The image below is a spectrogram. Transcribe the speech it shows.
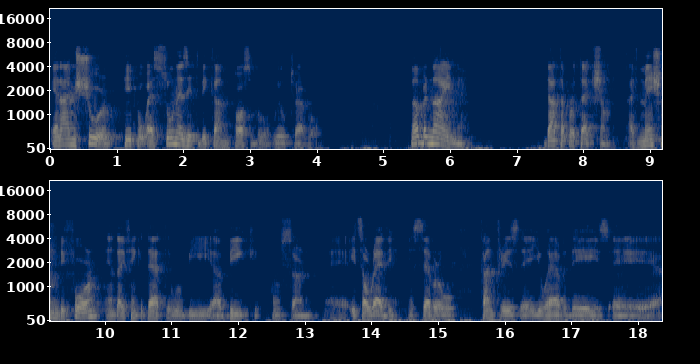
And I'm sure people, as soon as it becomes possible, will travel. Number nine, data protection. I've mentioned before, and I think that will be a big concern it's already in several countries. Uh, you have these uh,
